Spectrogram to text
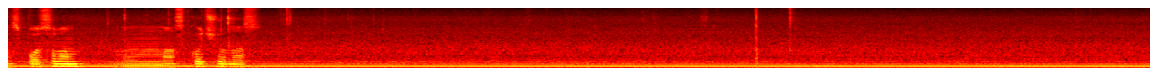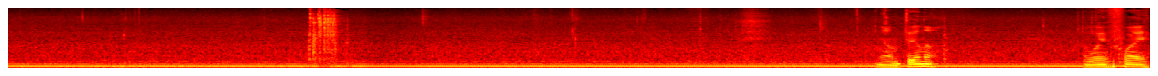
Таким способом. На скотче у нас. Антенна. Wi-Fi.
